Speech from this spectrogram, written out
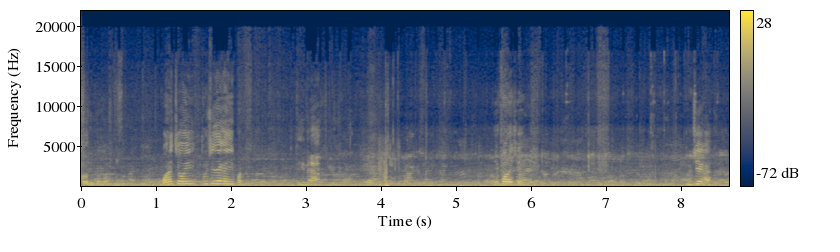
सॉरी बघा कोणाची होई तुमचीच आहे का ही पण? तीन आहे आपली. ही कोणाची आहे? तुमची आहे का?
